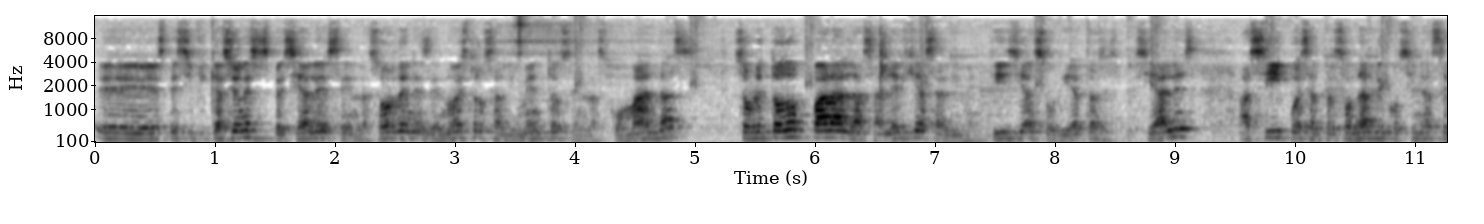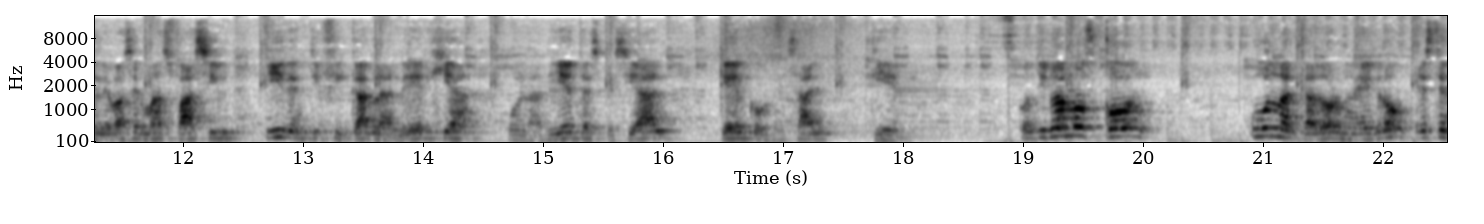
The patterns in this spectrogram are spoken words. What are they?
eh, especificaciones especiales en las órdenes de nuestros alimentos en las comandas, sobre todo para las alergias alimenticias o dietas especiales Así pues al personal de cocina se le va a hacer más fácil identificar la alergia o la dieta especial que el comensal tiene. Continuamos con un marcador negro. Este,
